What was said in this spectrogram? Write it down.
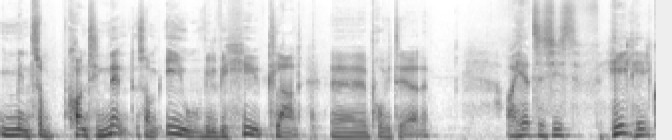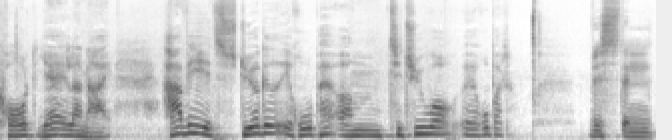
Men som kontinent, som EU, vil vi helt klart øh, profitere af det. Og her til sidst, helt, helt kort, ja eller nej. Har vi et styrket Europa om 10-20 år, øh, Robert? Hvis den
